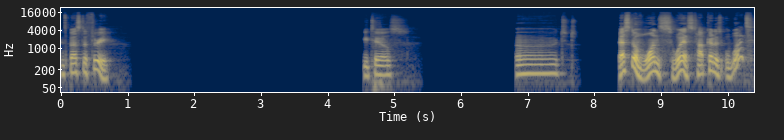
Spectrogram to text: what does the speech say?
It's best of three. Details. Uh, best of one Swiss. Top cut is what?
